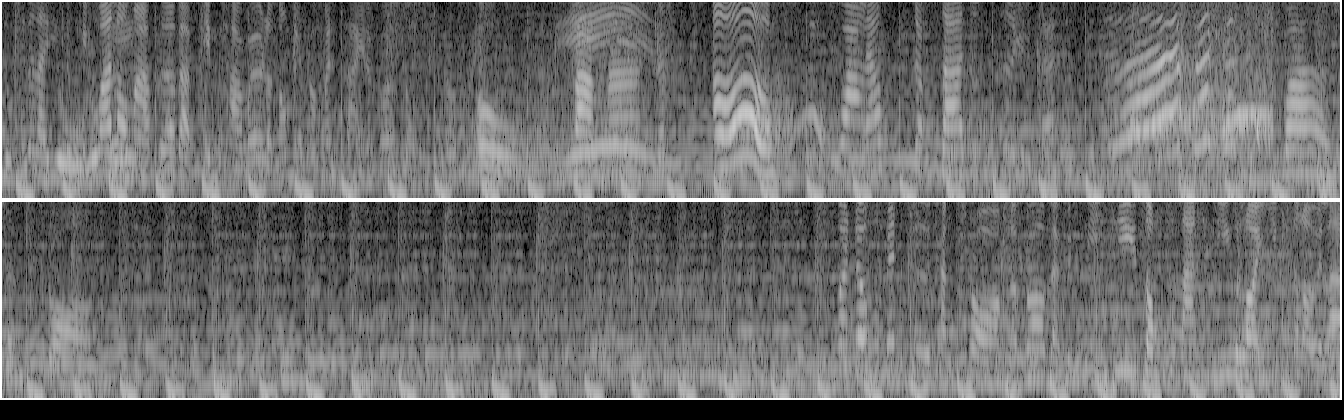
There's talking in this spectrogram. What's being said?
หนูชื่ออะไรอยู่หนูคิดว่าลูกนี้เรามาเพื่อแบบ empower เราต้องมีความมั่นใจแล้วก็ วันเดอร์ w ู m มนคือทั้ง strong แล้วก็แบบเป็นผู้หญิงที่ทรงพลังมีรอยยิ้มตลอดเวลา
